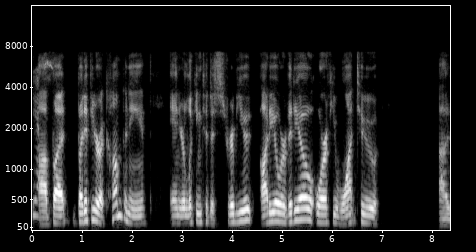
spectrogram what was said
Yes. Uh, but but if you're a company and you're looking to distribute audio or video, or if you want to uh,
